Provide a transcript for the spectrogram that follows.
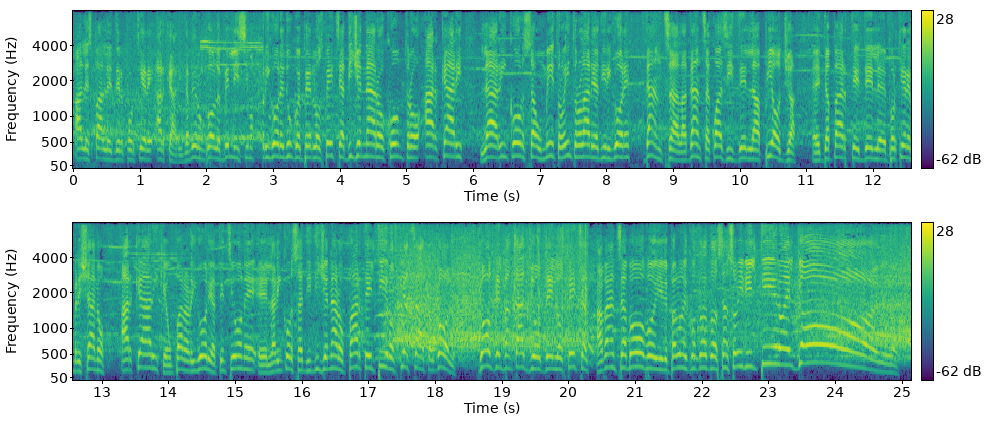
alle spalle del portiere Arcari. Davvero un gol bellissimo. Rigore dunque per lo Spezia di Gennaro contro Arcari. La rincorsa un metro entro l'area di rigore. Danza, la danza quasi della pioggia eh, da parte del portiere bresciano Arcari che è un rigore. Attenzione, eh, la rincorsa di Di Gennaro parte il tiro spiazzato, gol. Gol del vantaggio dello Spezia. Avanza Bovo, il pallone controllato da Sansovini, il tiro e il gol!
